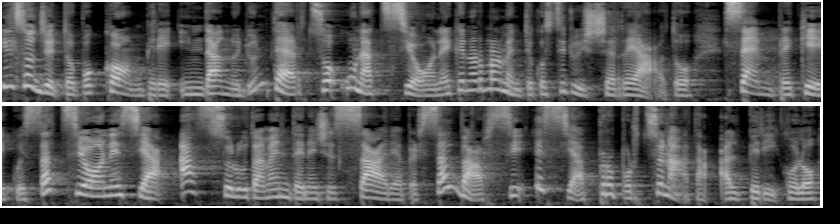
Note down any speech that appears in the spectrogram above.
il soggetto può compiere in danno di un terzo un'azione che normalmente costituisce reato, sempre che questa azione sia assolutamente necessaria per salvarsi e sia proporzionata al pericolo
